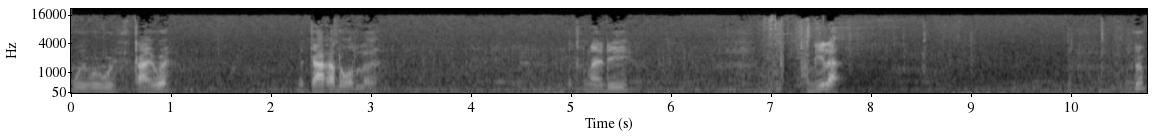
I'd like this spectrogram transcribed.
วุ้ยวุ้ยวุ้ยไกลเว้ย ไม่กล้ากระโดดเลยางไหนดี ทางนี้แหละฮึบ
